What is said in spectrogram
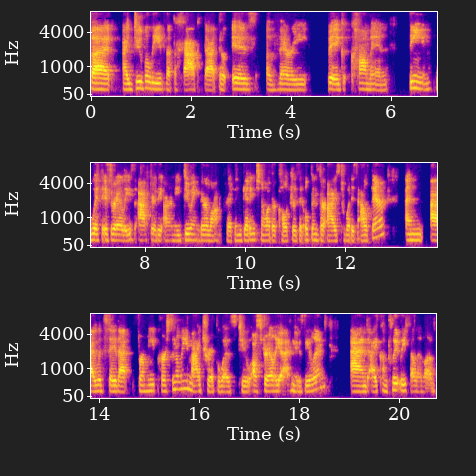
But I do believe that the fact that there is a very big common theme with Israelis after the army doing their long trip and getting to know other cultures. It opens their eyes to what is out there. And I would say that for me personally, my trip was to Australia and New Zealand. And I completely fell in love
